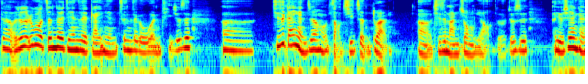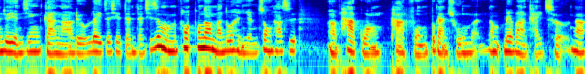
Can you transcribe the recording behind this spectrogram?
对啊，我觉得如果针对今天这个干眼症这个问题，就是呃，其实干眼症和早期诊断呃，其实蛮重要的。就是、呃、有些人可能觉得眼睛干啊、流泪这些等等，其实我们碰碰到蛮多很严重，它是呃怕光、怕风，不敢出门，那没有办法开车。那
